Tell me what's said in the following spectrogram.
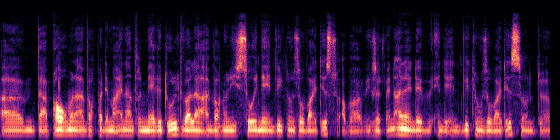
ähm, da braucht man einfach bei dem einen oder anderen mehr Geduld, weil er einfach noch nicht so in der Entwicklung so weit ist. Aber wie gesagt, wenn einer in der, in der Entwicklung so weit ist und äh,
